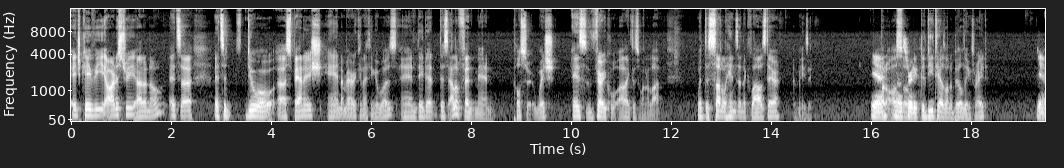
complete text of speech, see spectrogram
HKV Artistry. I don't know. It's a it's a duo, uh, Spanish and American, I think it was, and they did this Elephant Man poster, which is very cool. I like this one a lot. with the subtle hints in the clouds there. Amazing. Yeah, But no, also that's really the details on the buildings, right? yeah.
